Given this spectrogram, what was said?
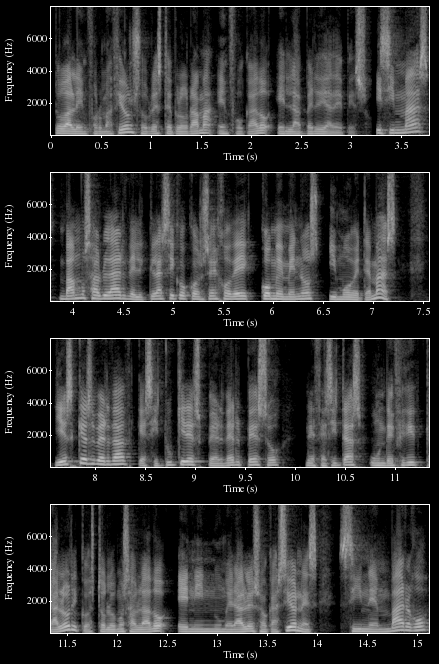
toda la información sobre este programa enfocado en la pérdida de peso. Y sin más, vamos a hablar del clásico consejo de come menos y muévete más y es que es verdad que si tú quieres perder peso, necesitas un déficit calórico. Esto lo hemos hablado en innumerables ocasiones. Sin embargo,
